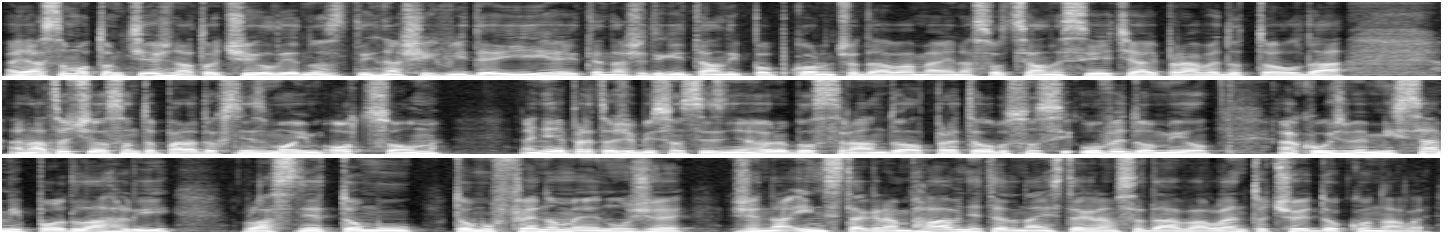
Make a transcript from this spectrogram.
A ja som o tom tiež natočil jedno z tých našich videí, hej, ten náš digitálny popcorn, čo dávame aj na sociálne siete, aj práve do Tolda. A natočil som to paradoxne s mojim otcom, a nie preto, že by som si z neho robil srandu, ale preto, lebo som si uvedomil, ako už sme my sami podľahli vlastne tomu, tomu fenoménu, že, že na Instagram, hlavne teda na Instagram sa dáva len to, čo je dokonale.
